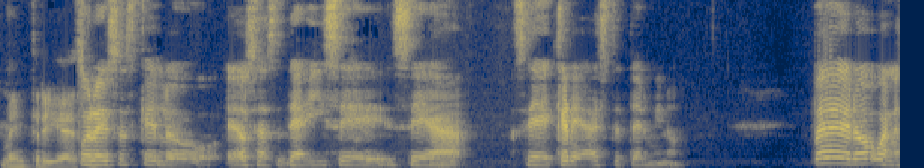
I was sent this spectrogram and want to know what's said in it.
me intriga eso. Por eso es que lo, o sea, de ahí se, se, ha- se crea este término. Pero bueno,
